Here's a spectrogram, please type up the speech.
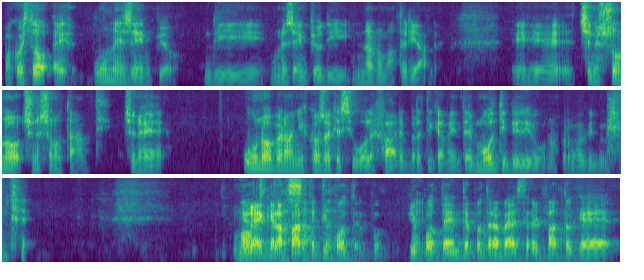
Ma questo è un esempio di, un esempio di nanomateriale. E ce, ne sono, ce ne sono tanti, ce n'è uno per ogni cosa che si vuole fare praticamente, molti più di uno probabilmente. Molto Direi che la parte più, pot- più potente potrebbe essere il fatto che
